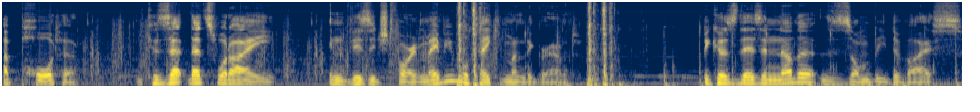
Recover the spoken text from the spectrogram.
a porter. Because that that's what I envisaged for him. Maybe we'll take him underground. Because there's another zombie device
